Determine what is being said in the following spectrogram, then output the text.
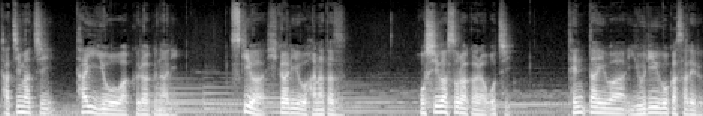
たちまち太陽は暗くなり月は光を放たず星は空から落ち天体は揺り動かされる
